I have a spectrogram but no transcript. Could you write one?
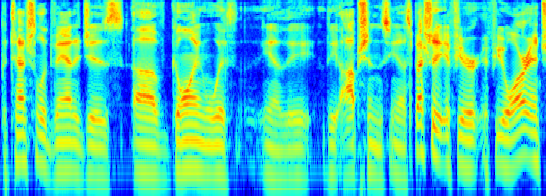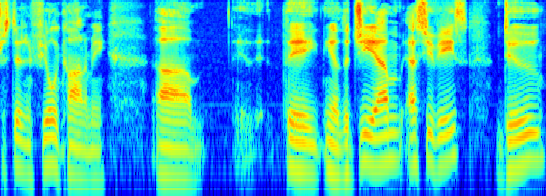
potential advantages of going with you know the the options. You know, especially if you're if you are interested in fuel economy, um, the you know the GM SUVs do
